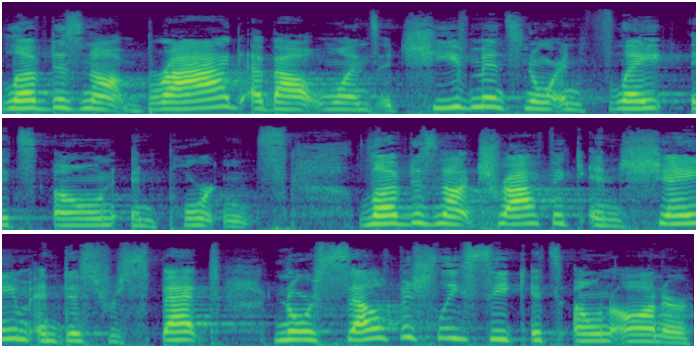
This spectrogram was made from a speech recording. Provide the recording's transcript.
Love does not brag about one's achievements nor inflate its own importance. Love does not traffic in shame and disrespect nor selfishly seek its own honor.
